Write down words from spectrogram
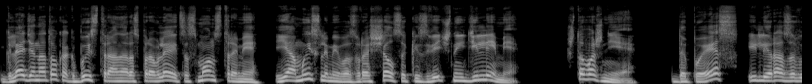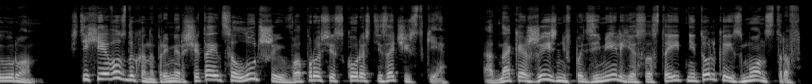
Глядя на то, как быстро она расправляется с монстрами, я мыслями возвращался к извечной дилемме. Что важнее, ДПС или разовый урон? Стихия воздуха, например, считается лучшей в вопросе скорости зачистки. Однако жизнь в подземелье состоит не только из монстров,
